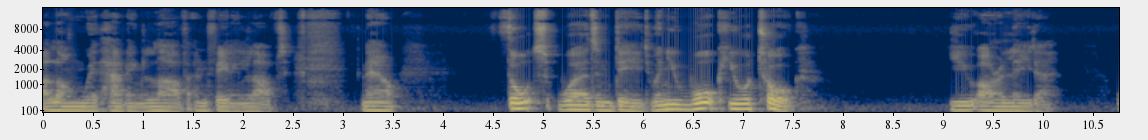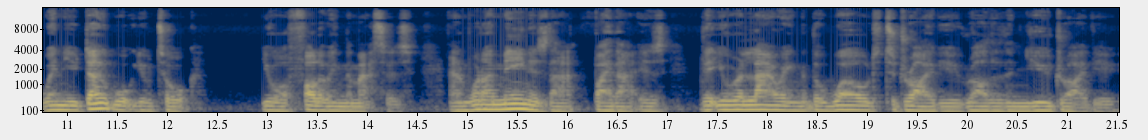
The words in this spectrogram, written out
along with having love and feeling loved. Now, thoughts, words, and deeds. When you walk your talk, you are a leader. When you don't walk your talk, you are following the masses. And what I mean is that by that is that you're allowing the world to drive you rather than you drive you.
